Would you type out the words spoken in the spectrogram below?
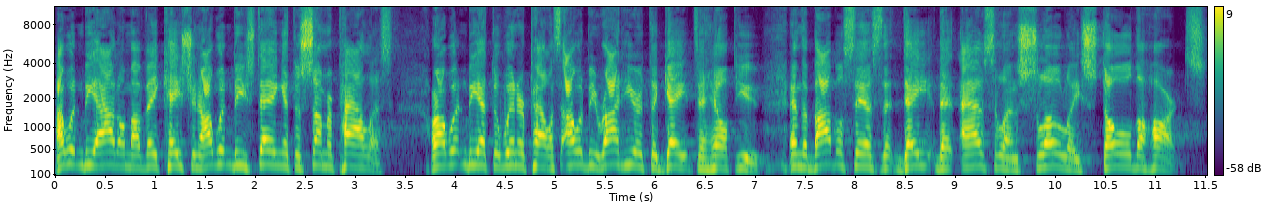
I wouldn't be out on my vacation. I wouldn't be staying at the summer palace or I wouldn't be at the winter palace. I would be right here at the gate to help you. And the Bible says that, they, that Absalom slowly stole the hearts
